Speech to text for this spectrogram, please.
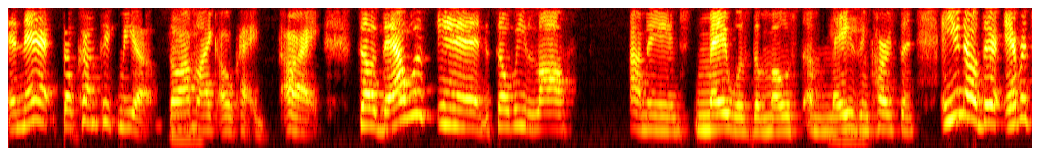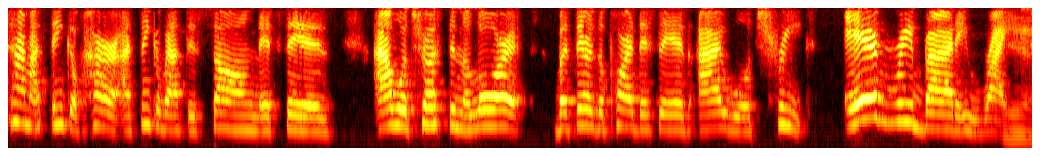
and that. So come pick me up. So. I'm like, okay, all right. So that was in, so we lost I mean, May was the most mm-hmm. amazing person. And you know, there every time I think of her, I think about this song that says, I will trust in the Lord, but there's a part that says, I will treat everybody right. Yeah.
